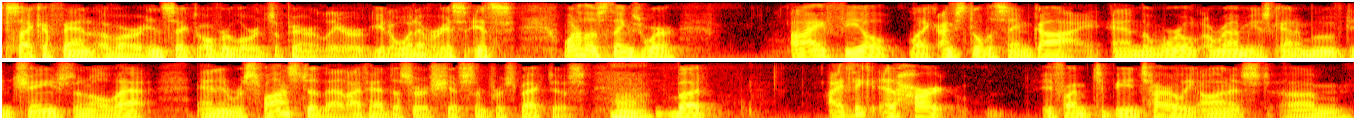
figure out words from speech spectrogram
sycophant of our insect overlords, apparently, or you know, whatever. It's it's one of those things where I feel like I'm still the same guy, and the world around me has kind of moved and changed and all that. And in response to that, I've had to sort of shift some perspectives. But I think at heart, if I'm to be entirely honest. Um,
